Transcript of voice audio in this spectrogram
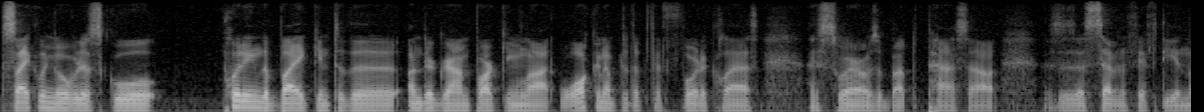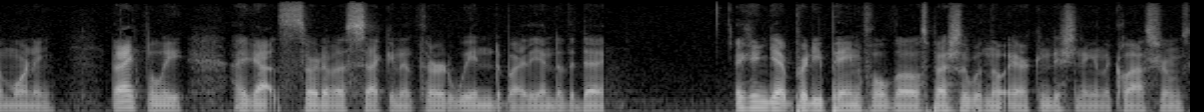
cycling over to school, putting the bike into the underground parking lot, walking up to the 5th floor to class. I swear I was about to pass out. This is at 7:50 in the morning. Thankfully, I got sort of a second and third wind by the end of the day. It can get pretty painful, though, especially with no air conditioning in the classrooms.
